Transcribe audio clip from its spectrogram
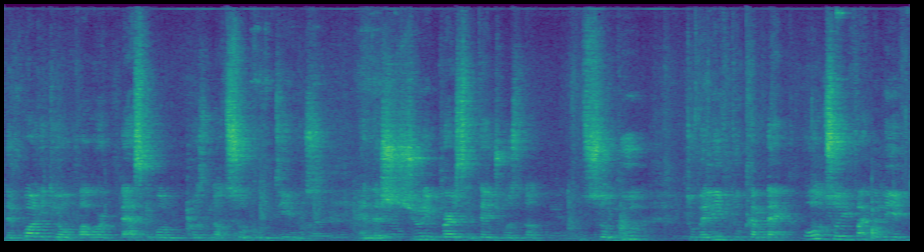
The quality of our basketball was not so continuous and the shooting percentage was not so good to believe to come back. Also, if I believe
